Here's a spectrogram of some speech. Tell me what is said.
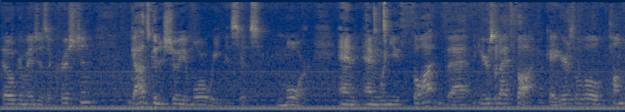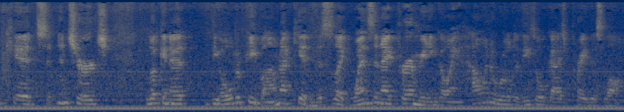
pilgrimage as a Christian, God's going to show you more weaknesses, more. And and when you thought that, here's what I thought. Okay, here's a little punk kid sitting in church, looking at the older people. I'm not kidding. This is like Wednesday night prayer meeting, going, how in the world do these old guys pray this long?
